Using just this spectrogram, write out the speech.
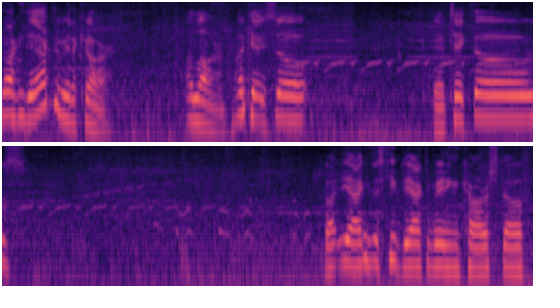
Now I can deactivate a car. Alarm. Okay, so... Yeah, take those. But yeah, I can just keep deactivating car stuff.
